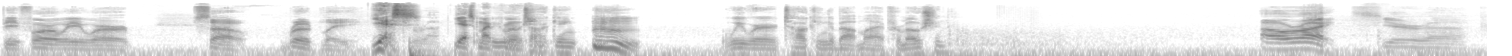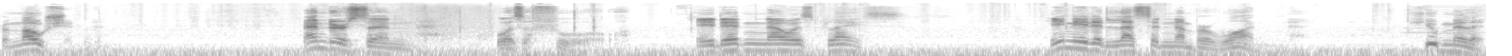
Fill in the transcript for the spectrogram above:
Before we were so rudely. Yes. interrupted. Yes, my we were talking. we were talking about my promotion. All right, your uh, promotion. Henderson was a fool. He didn't know his place. He needed lesson number one humility.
